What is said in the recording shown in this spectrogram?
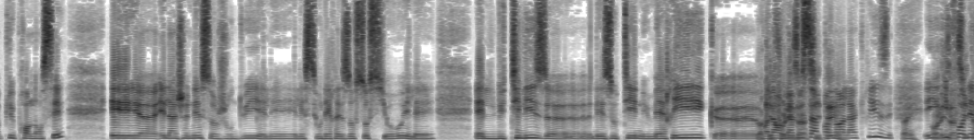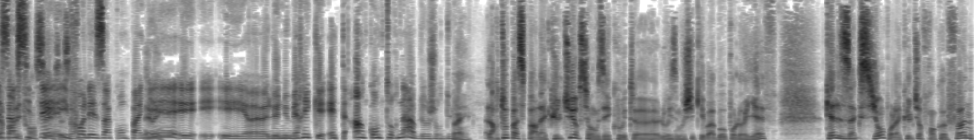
euh, plus prononcé. Et, euh, et la jeunesse aujourd'hui, elle est, elle est sur les réseaux sociaux, elle, est, elle utilise euh, les outils numériques. Donc, voilà, il faut on a les vu ça inciter. pendant la crise. Oui, Et il faut les inciter, français, il ça faut les accompagner Eh oui. et, et, et, euh, le numérique est, est incontournable aujourd'hui. Ouais. Alors tout passe par la culture, si on vous écoute, euh, Louise Mouchikiwabo pour l'OIF. Quelles Mhm. actions pour la culture francophone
